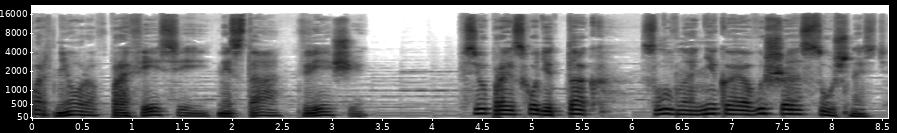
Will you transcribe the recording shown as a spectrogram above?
партнеров, профессии, места, вещи – все происходит так, словно некая высшая сущность,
